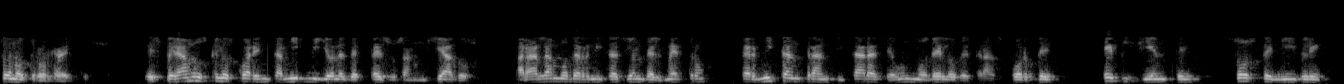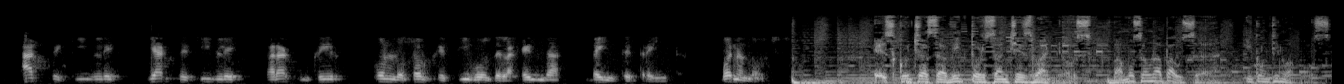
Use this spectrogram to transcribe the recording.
son otros retos. Esperamos que los 40 mil millones de pesos anunciados para la modernización del metro permitan transitar hacia un modelo de transporte eficiente, sostenible, asequible y accesible para cumplir con los objetivos de la Agenda 2030. Buenas noches. Escuchas a Víctor Sánchez Baños. Vamos a una pausa y continuamos.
